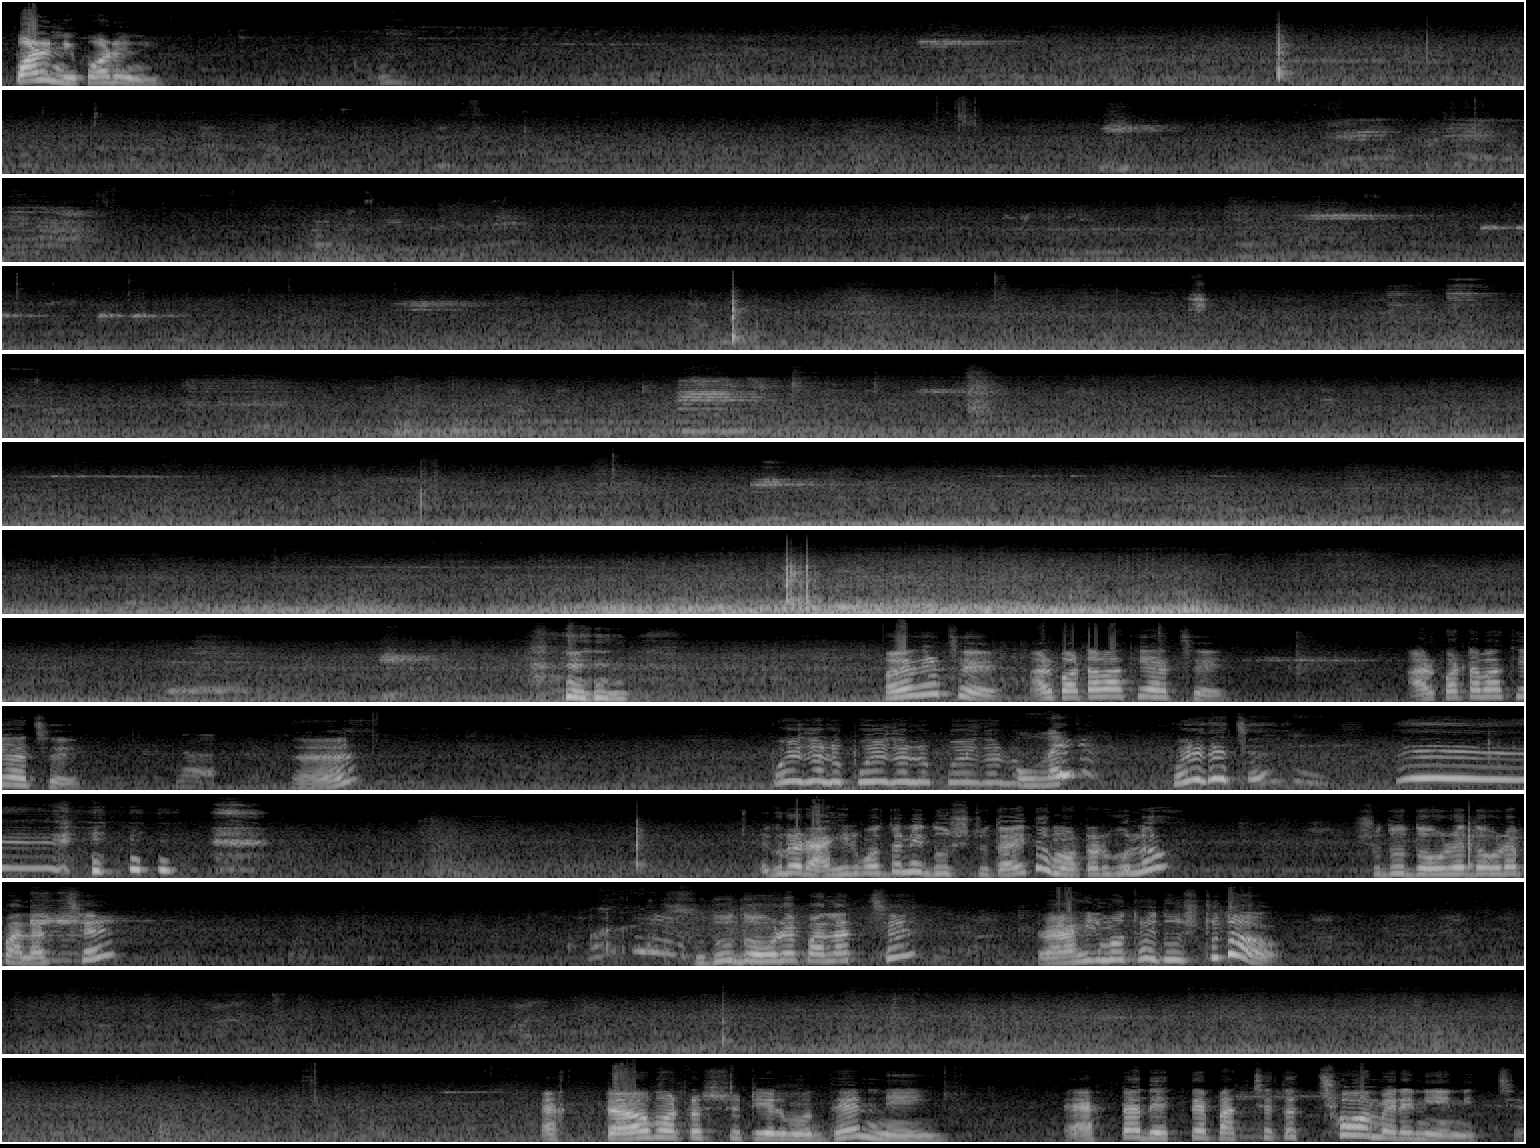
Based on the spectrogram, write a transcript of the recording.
পড়েনি পড়েনি। হয়ে গেছে? আর কটা বাকি আছে? আর কটা বাকি আছে? হ্যাঁ।, হ্যাঁ? পড়ে গেল পড়ে গেল পড়ে গেল। পড়ে গেছে? এগুলো রাহির মতনই দুষ্টু তাই তো মোটরগুলো? শুধু দৌড়ে দৌড়ে পালাচ্ছে? শুধু দৌড়ে পালাচ্ছে? রাহির মতোই দুষ্টু তো? একটাও মটরশুঁটি মধ্যে নেই। একটা দেখতে পাচ্ছে তো ছো মেরে নিয়ে নিচ্ছে।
